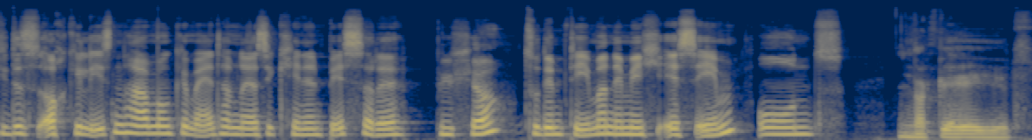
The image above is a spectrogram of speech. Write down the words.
die das auch gelesen haben und gemeint haben, naja, sie kennen bessere Bücher zu dem Thema, nämlich SM. Und na geh jetzt.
